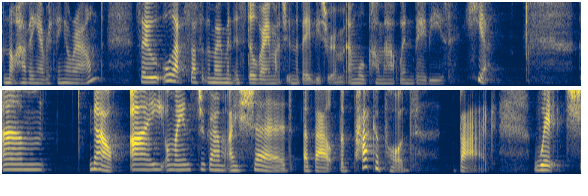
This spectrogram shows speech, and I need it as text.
not having everything around. So all that stuff at the moment is still very much in the baby's room and will come out when baby's here. Um, now, I on my Instagram I shared about the Packapod bag, which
